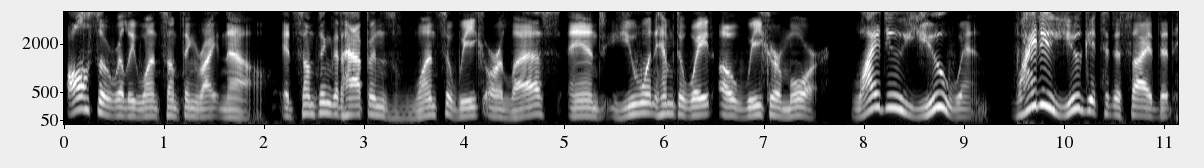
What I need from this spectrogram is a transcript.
also really wants something right now. It's something that happens once a week or less, and you want him to wait a week or more. Why do you win? Why do you get to decide that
